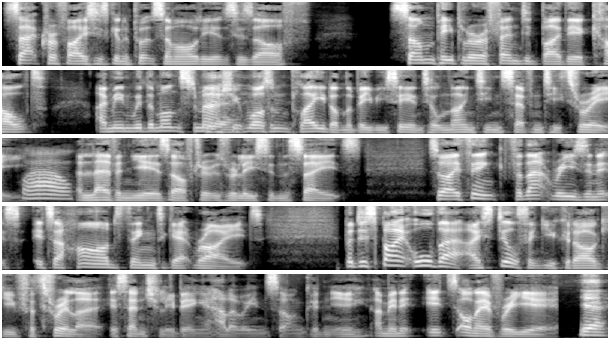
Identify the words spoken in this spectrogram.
sacrifice is going to put some audiences off. Some people are offended by the occult. I mean, with the Monster Mash, Yeah. it wasn't played on the BBC until 1973. Wow. 11 years after it was released in the States. So I think for that reason, it's it's a hard thing to get right. But despite all that, I still think you could argue for Thriller essentially being a Halloween song, couldn't you? I mean, it, it's on every year. Yeah.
